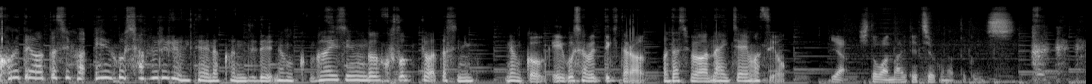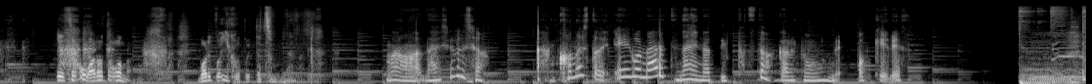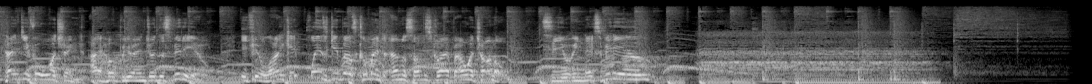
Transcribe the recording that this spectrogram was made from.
これで私が英語喋れるみたいな感じで、なんか外人がこぞって私になんか英語喋ってきたら、私は泣いちゃいますよ。いや、人は泣いて強くなってくるんです。え、そこ笑うとこなの？割といいこと言ったつもりなの？に。まあまあ大丈夫でしょ。あこの人英語慣れてないなって一発でわかると思うんで、OK です。Thank you for watching. I hope you enjoyed this video. If you like it, please give us comment and subscribe our channel. See you in next video.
